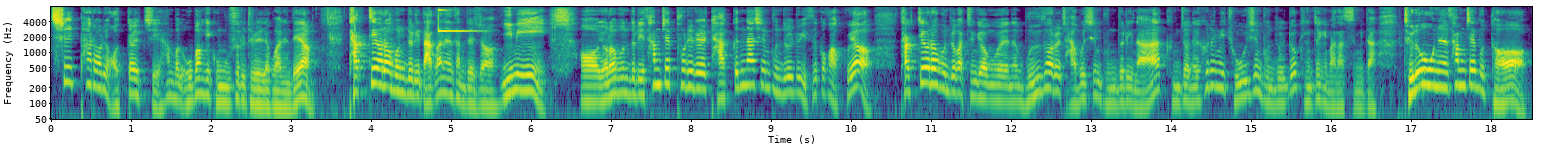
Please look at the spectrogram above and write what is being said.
7, 8월이 어떨지 한번 오반기 공수를 드리려고 하는데요. 닭띠 여러분들이 나가는 삼재죠. 이미 어, 여러분들이 삼재풀이를 다 끝나신 분들도 있을 것 같고요. 닭띠 여러분들 같은 경우에는 문서를 잡으신 분들이나 금전의 흐름이 좋으신 분들도 굉장히 많았습니다. 들어오는 삼재부터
